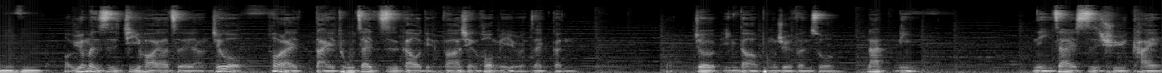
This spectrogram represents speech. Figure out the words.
嗯哼，哦，原本是计划要这样，结果后来歹徒在制高点发现后面有人在跟，哦就引导彭雪芬说：“那你你在市区开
